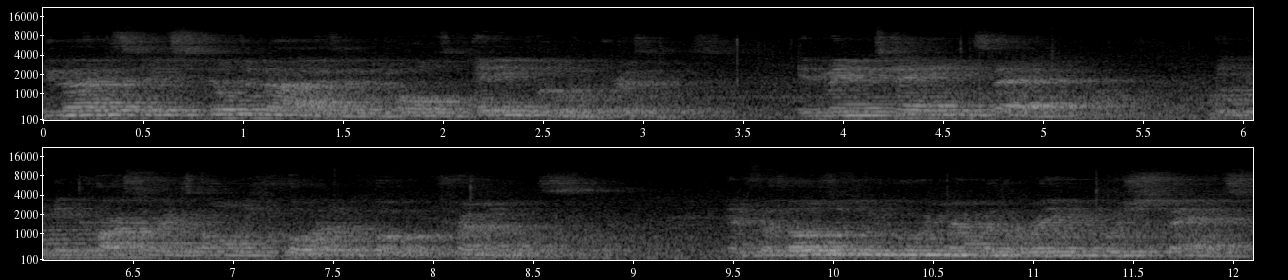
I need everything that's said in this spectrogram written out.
The United States still denies that it holds any political prisoners. It maintains that it incarcerates only quote-unquote criminals and for those of you who remember the Reagan Bush stance,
